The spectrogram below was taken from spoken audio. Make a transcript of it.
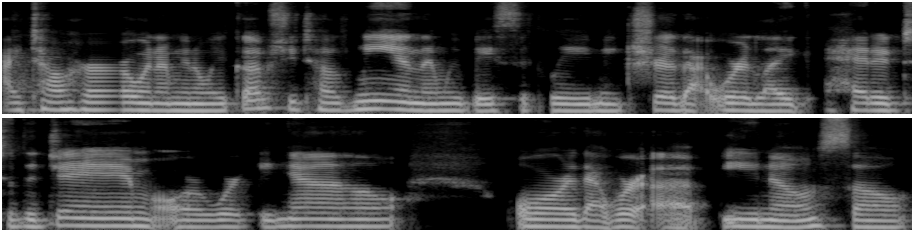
i tell her when i'm going to wake up she tells me and then we basically make sure that we're like headed to the gym or working out or that we're up, you know? So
